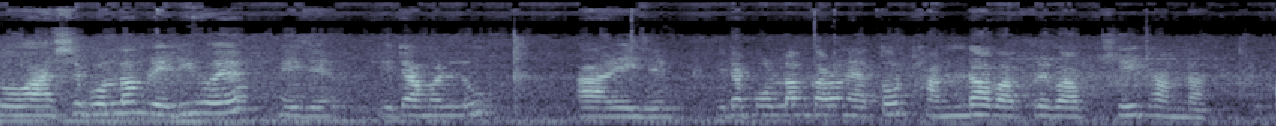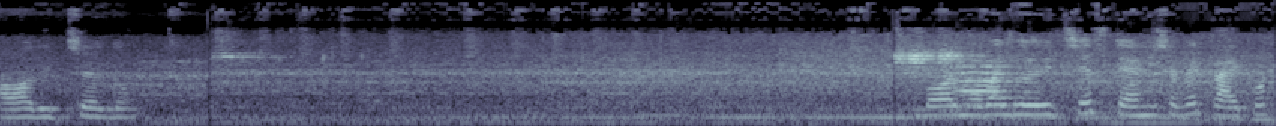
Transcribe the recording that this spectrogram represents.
তো আসে বললাম রেডি হয়ে, এই যে, এটা আমার লুক আর এই যে, এটা পরলাম কারণ এত ঠান্ডা, বাপরে বাপ, সেই ঠান্ডা। হাওয়া দিচ্ছে একদম। বর মোবাইল ধরে দিচ্ছে স্ট্যান্ড হিসেবে ট্রাইপড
